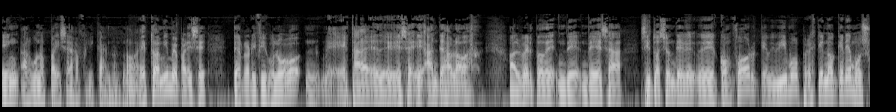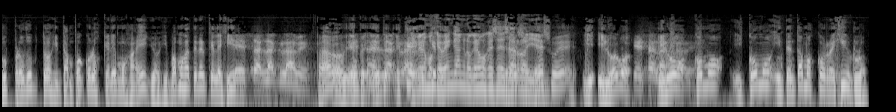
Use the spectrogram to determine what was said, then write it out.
en algunos países africanos, ¿no? Esto a mí me parece terrorífico. Luego está antes hablaba Alberto de, de, esa situación de, confort que vivimos, pero es que no queremos sus productos y tampoco los queremos a ellos y vamos a tener que elegir. Esa es la clave. Claro, es, que, queremos que, vengan, no queremos que se desarrollen. eso es. Y, luego, y luego ¿cómo, ¿y cómo intentamos corregirlo?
